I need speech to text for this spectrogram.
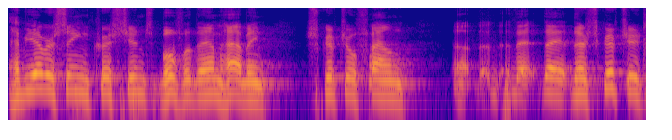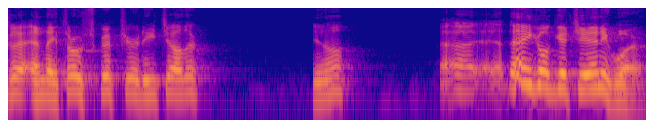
have you ever seen Christians, both of them having scriptural found, uh, they, they, they're scripture and they throw scripture at each other? You know? uh, they ain't going to get you anywhere.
